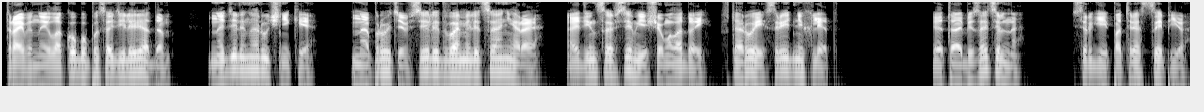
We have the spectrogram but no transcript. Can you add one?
Травина и Лакобу посадили рядом, надели наручники. Напротив сели два милиционера, один совсем еще молодой, второй средних лет. «Это обязательно?» Сергей потряс цепью.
